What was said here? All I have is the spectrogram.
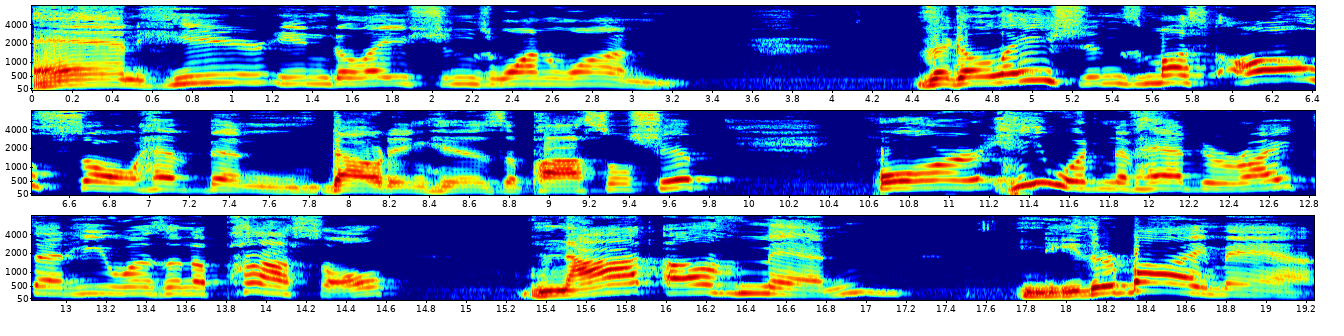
And here in Galatians 1 1, the Galatians must also have been doubting his apostleship, or he wouldn't have had to write that he was an apostle, not of men, neither by man.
